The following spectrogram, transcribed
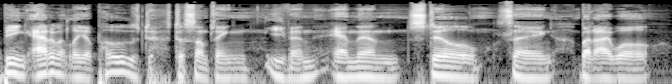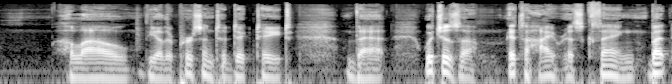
being adamantly opposed to something, even, and then still saying, "But I will." allow the other person to dictate that, which is a it's a high risk thing. But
